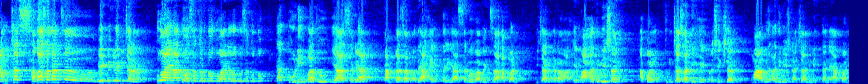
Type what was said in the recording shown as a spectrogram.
आमच्या सभासदांचं वेगवेगळे विचार ना तो आहे ना तो असं करतो तो आहे ना तो तसं करतो. ह्या दोन्ही बाजू या सगळ्या कामकाजामध्ये आहेत. तरी या सर्व बाबींचा आपण विचार करावा. हे महाधिवेशन आपण तुमच्यासाठी हे प्रशिक्षण महा अधिवेशनाच्या निमित्ताने आपण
